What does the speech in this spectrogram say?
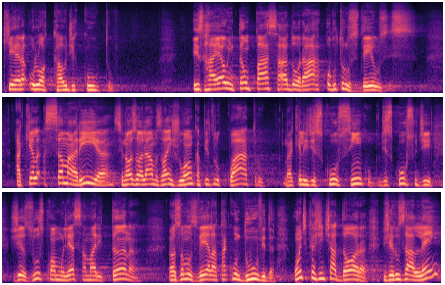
que era o local de culto. Israel então passa a adorar outros deuses. Aquela Samaria, se nós olharmos lá em João capítulo 4, naquele discurso 5, discurso de Jesus com a mulher samaritana, nós vamos ver, ela está com dúvida. Onde que a gente adora? Jerusalém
